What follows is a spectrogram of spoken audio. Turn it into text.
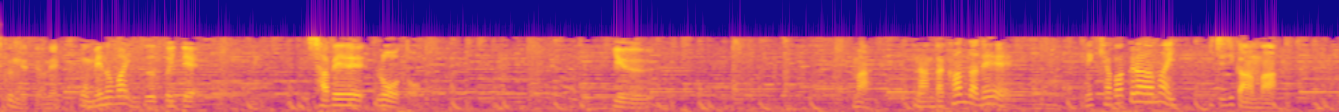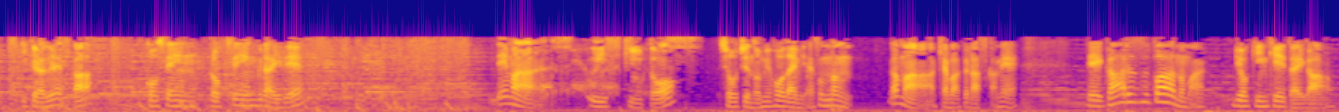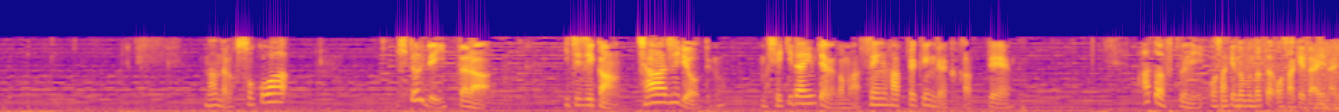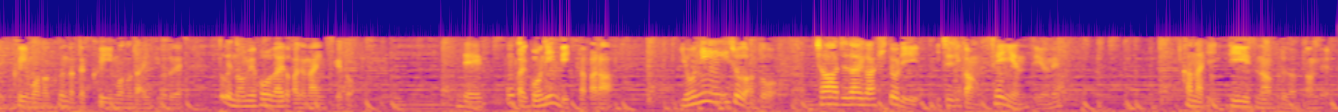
つくんですよね。もう目の前にずっといて、喋ろうという、まあ、なんだかんだで、ね、キャバクラはまあ、1時間まあ、いくらぐらいですか5000、6000円ぐらいで、で、まあ、ウイスキーと、焼酎飲み放題みたいな、そんなのがまあ、キャバクラっすかね。で、ガールズバーのまあ、料金形態が、なんだろう、そこは、一人で行ったら、1時間、チャージ料っていうの、まあ、席代みたいなのがまあ、1800円くらいかかって、あとは普通にお酒飲むんだったらお酒代なり、食い物食うんだったら食い物代っていうことで、特に飲み放題とかじゃないんですけど。で、今回5人で行ったから、4人以上だと、チャージ代が1人1時間1000円っていうね、かなりリーズナブルだったんで、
